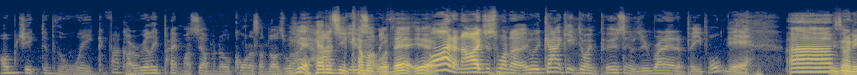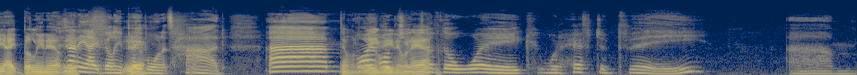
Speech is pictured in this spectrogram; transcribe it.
Object of the week. Fuck, I really paint myself into a corner sometimes. When I Yeah, how did you come up with that? Yeah. I don't know. I just want to. We can't keep doing person because we run out of people. Yeah. Um, There's only 8 billion out there's there. only eight billion Yeah. people, and it's hard. Um, Don't wanna my leave anyone object out. of the week would have to be, um,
